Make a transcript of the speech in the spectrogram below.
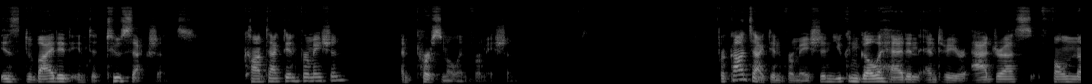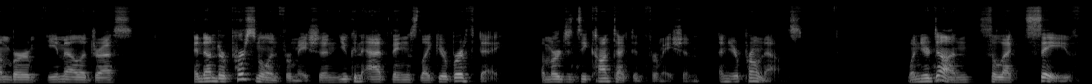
is divided into two sections contact information and personal information. For contact information, you can go ahead and enter your address, phone number, email address, and under personal information, you can add things like your birthday, emergency contact information, and your pronouns. When you're done, select Save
